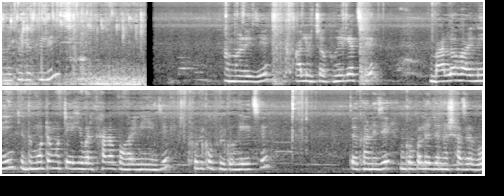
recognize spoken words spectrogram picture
আমি তুলে ফেলি। আমার এই যে আলুর চপ হয়ে গেছে। ভালো হয়নি, কিন্তু মোটামুটি একেবারে খারাপও হয়নি। এই যে ফুলকো ফুলকো হয়েছে। তো এখানে যে গোপালের জন্য সাজাবো।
